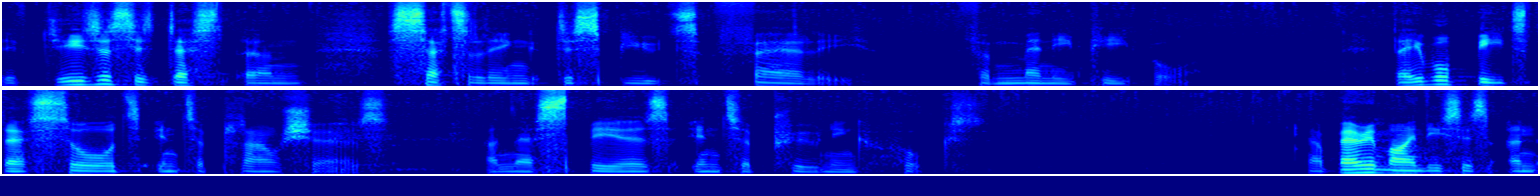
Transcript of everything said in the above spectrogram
If Jesus is des- um, settling disputes fairly for many people. They will beat their swords into plowshares and their spears into pruning hooks. Now, bear in mind, this is an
